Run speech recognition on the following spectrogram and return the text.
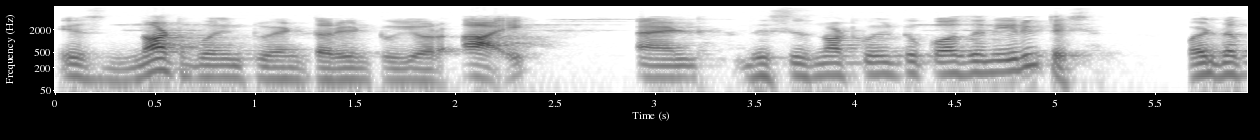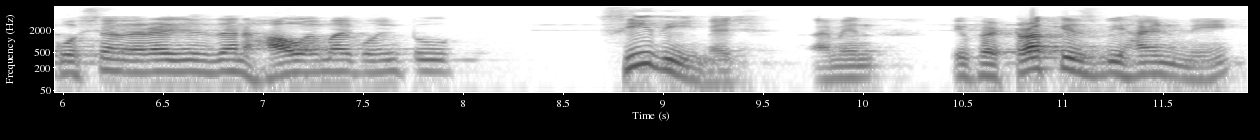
is not going to enter into your eye and this is not going to cause any irritation. But the question arises then how am I going to see the image? I mean, if a truck is behind me,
